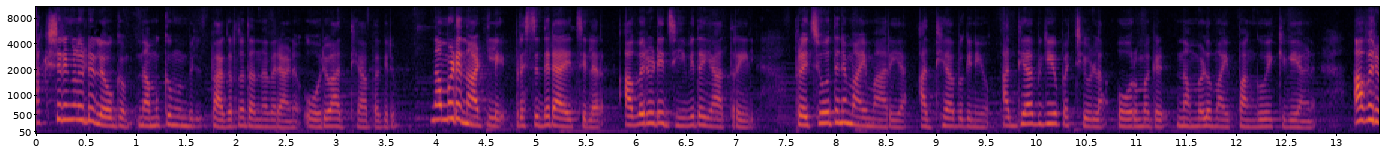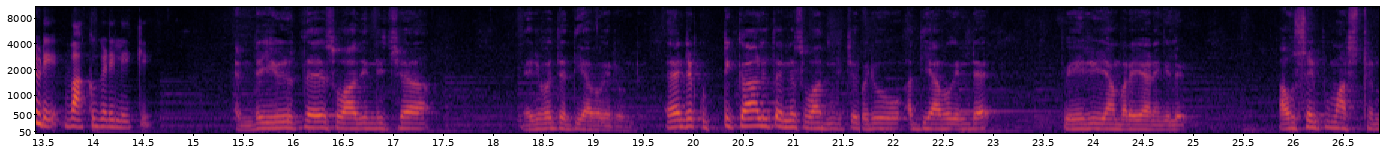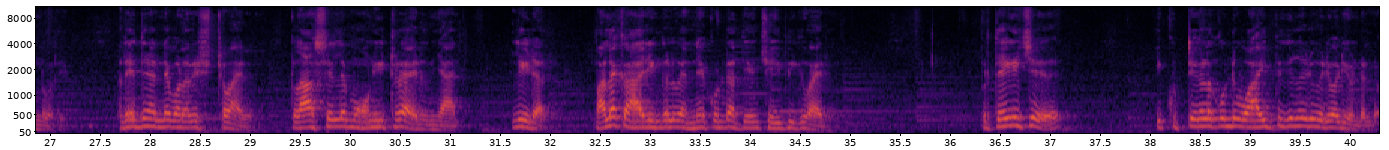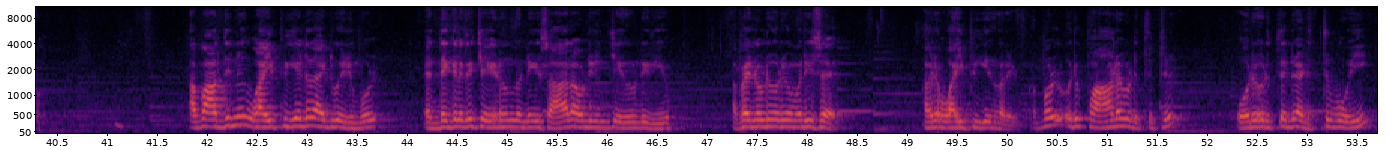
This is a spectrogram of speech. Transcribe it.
അക്ഷരങ്ങളുടെ ലോകം നമുക്ക് മുമ്പിൽ പകർന്നു തന്നവരാണ് ഓരോ അധ്യാപകരും. നമ്മുടെ നാട്ടിലെ പ്രസിദ്ധരായ ചിലർ അവരുടെ ജീവിതയാത്രയിൽ പ്രചോദനമായി മാറിയ അധ്യാപകനെയോ അധ്യാപികയോ പറ്റിയുള്ള ഓർമ്മകൾ നമ്മളുമായി പങ്കുവയ്ക്കുകയാണ് അവരുടെ വാക്കുകളിലേക്ക്. എന്റെ ജീവിതത്തെ സ്വാധീനിച്ച നിരവധി അധ്യാപകരുണ്ട്. എന്റെ കുട്ടിക്കാലിൽ തന്നെ സ്വാധീനിച്ച ഒരു അധ്യാപകന്റെ പേര് ഞാൻ പറയുകയാണെങ്കിൽ ഔസൈപ്പ് മാസ്റ്റർ എന്ന് പറയും. അദ്ദേഹത്തിന് എന്നെ വളരെ ഇഷ്ടമായിരുന്നു. ക്ലാസ്സിലെ മോണിറ്ററായിരുന്നു ഞാൻ ലീഡർ. പല കാര്യങ്ങളും എന്നെക്കൊണ്ട് അദ്ദേഹം ചെയ്യിപ്പിക്കുമായിരുന്നു. പ്രത്യേകിച്ച് ഈ കുട്ടികളെ കൊണ്ട് വായിപ്പിക്കുന്ന ഒരു പരിപാടി ഉണ്ടല്ലോ അപ്പോൾ അതിന് വായിപ്പിക്കേണ്ടതായിട്ട് വരുമ്പോൾ എന്തെങ്കിലുമൊക്കെ ചെയ്യണമെന്നുണ്ടെങ്കിൽ സാർ അവിടെ ഇരുന്ന് ചെയ്തുകൊണ്ടിരിക്കും. അപ്പോൾ എന്നോട് പറയും മരീസ് അവരെ വായിപ്പിക്കുമെന്ന് പറയും. അപ്പോൾ ഒരു പാഠം എടുത്തിട്ട് ഓരോരുത്തരുടെ അടുത്ത് പോയി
